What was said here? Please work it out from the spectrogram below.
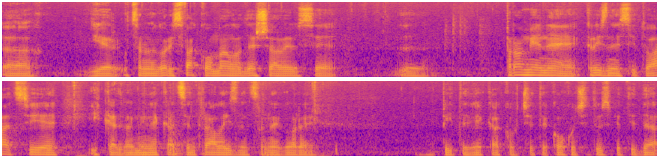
eh, jer u Crnoj Gori svako malo dešavaju se eh, promjene, krizne situacije i kad vam je neka centrala iznad Crne Gore pitanje je kako ćete, koliko ćete uspjeti da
